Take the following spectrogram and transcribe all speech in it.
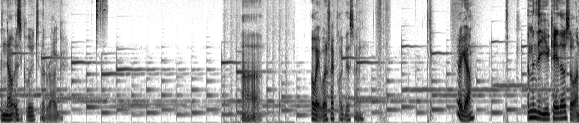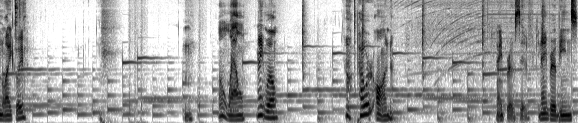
the note is glued to the rug. Uh, oh wait, what if I plug this in? There we go. I'm in the UK though, so unlikely. Hmm. Oh well. Night will. Power on. Night, bro Civ. Night, bro Beans.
